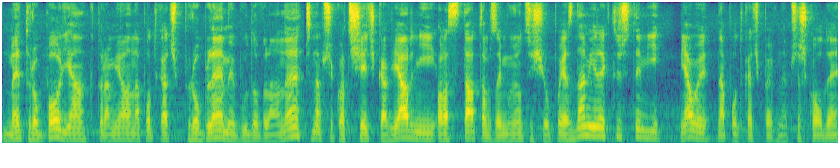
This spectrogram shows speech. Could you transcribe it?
metropolia, która miała napotkać problemy budowlane, czy na przykład sieć kawiarni oraz startup zajmujący się pojazdami elektrycznymi, miały napotkać pewne przeszkody.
